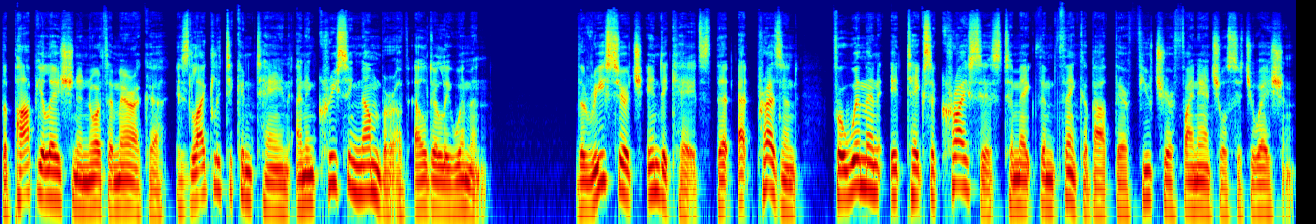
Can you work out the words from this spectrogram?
The population in North America is likely to contain an increasing number of elderly women. The research indicates that at present, for women, it takes a crisis to make them think about their future financial situation.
